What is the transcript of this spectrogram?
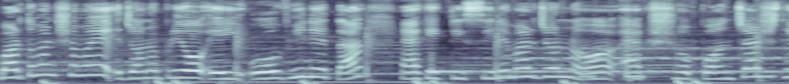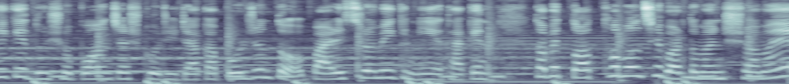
বর্তমান সময়ে জনপ্রিয় এই অভিনেতা এক একটি সিনেমার জন্য একশো পঞ্চাশ থেকে দুশো পঞ্চাশ কোটি টাকা পর্যন্ত পারিশ্রমিক নিয়ে থাকেন। তবে তথ্য বলছে, বর্তমান সময়ে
